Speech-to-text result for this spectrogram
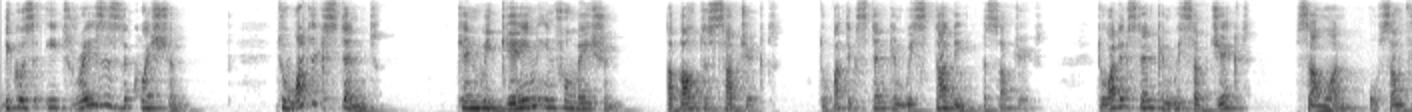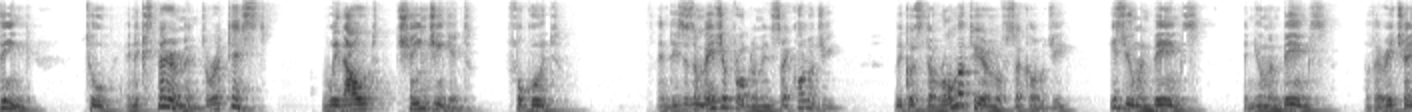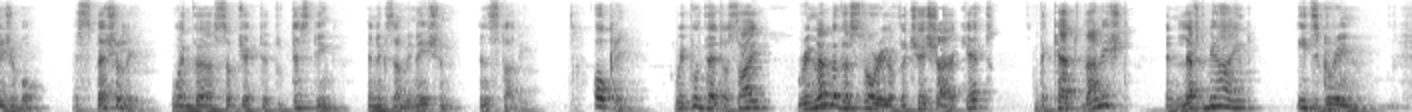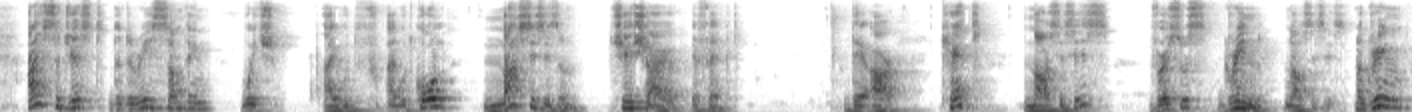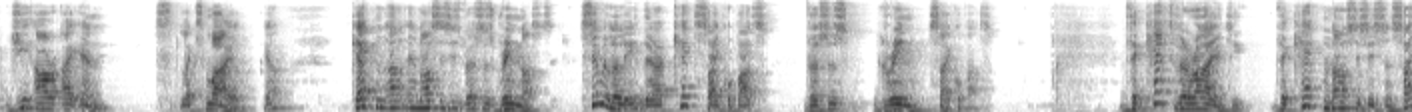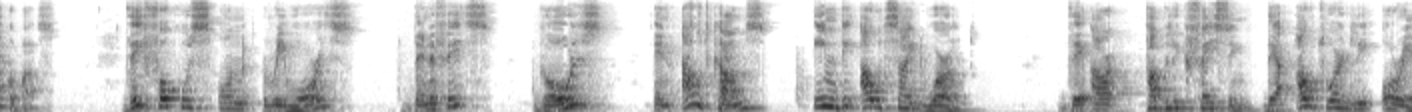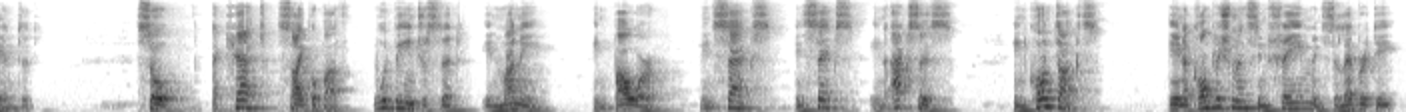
because it raises the question, to what extent can we gain information about a subject? To what extent can we study a subject? To what extent can we subject someone or something to an experiment or a test without changing it for good? And this is a major problem in psychology because the raw material of psychology is human beings. And human beings are very changeable, especially when they are subjected to testing and examination and study. Okay, we put that aside. Remember the story of the Cheshire cat? The cat vanished and left behind its grin. I suggest that there is something which I would, I would call narcissism Cheshire effect. There are cat narcissists versus grin narcissists. Now grin, G-R-I-N, like smile, yeah? cat narcissists versus grin narcissists. Similarly, there are cat psychopaths versus grin psychopaths. The cat variety, the cat narcissists and psychopaths, they focus on rewards, benefits, goals, and outcomes in the outside world. They are public facing, they are outwardly oriented. So a cat psychopath would be interested in money, in power, in sex, in sex, in access, in contacts, in accomplishments, in fame, in celebrity.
